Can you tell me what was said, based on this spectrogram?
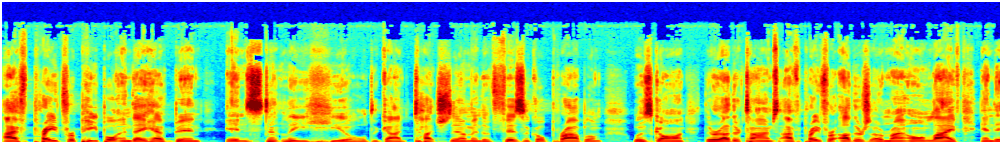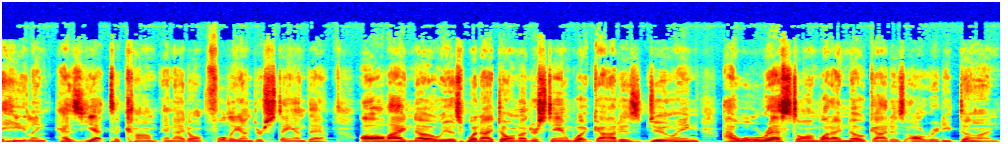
I've prayed for people and they have been instantly healed. God touched them and the physical problem was gone. There are other times I've prayed for others in my own life and the healing has yet to come, and I don't fully understand that. All I know is when I don't understand what God is doing, I will rest on what I know God has already done.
